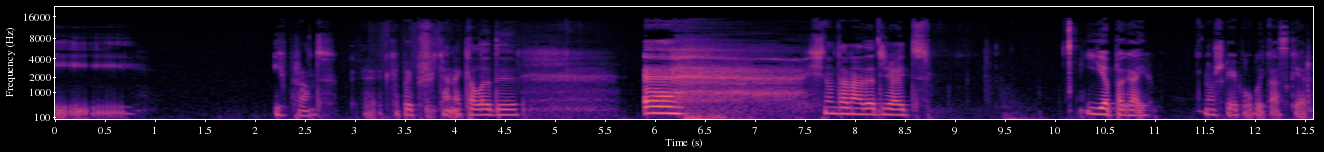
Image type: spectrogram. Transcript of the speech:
e, e pronto, acabei por ficar naquela de uh, isto não dá nada de jeito e apaguei, não cheguei a publicar sequer.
